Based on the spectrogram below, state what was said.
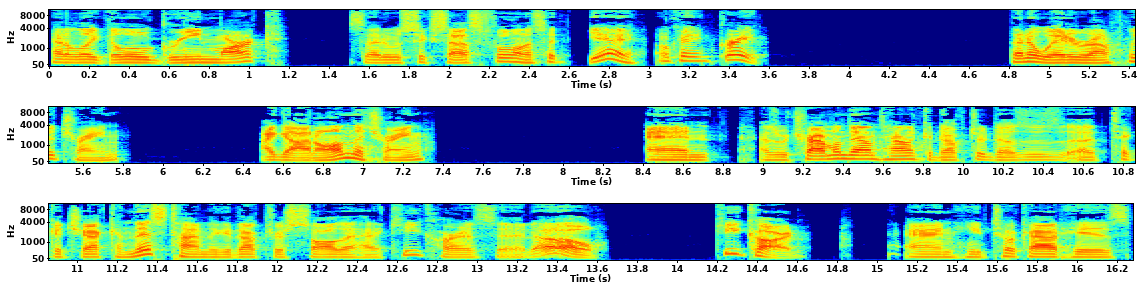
had like a little green mark, said it was successful, and I said, "Yay, okay, great." Then I waited around for the train. I got on the train, and as we're traveling downtown, the conductor does his uh, ticket check, and this time the conductor saw that I had a key card and said, "Oh, key card," and he took out his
